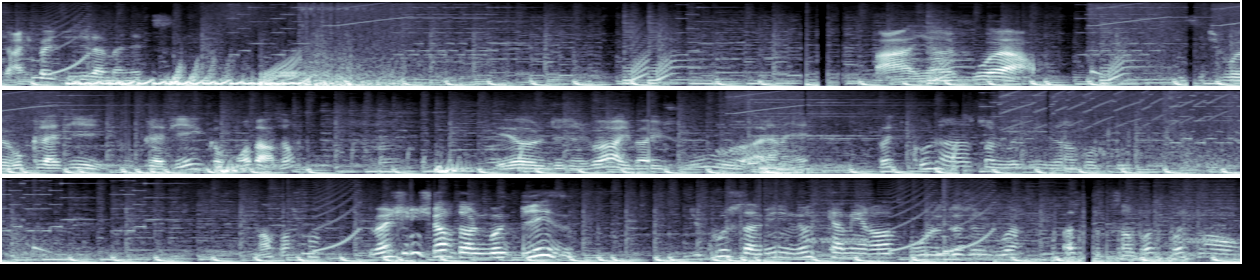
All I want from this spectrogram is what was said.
J'arrive pas à utiliser la manette. Ah, il y a un joueur. Si tu jouais au clavier, au clavier, comme moi par exemple. Et euh, le deuxième joueur, il va jouer à la manette. Ça peut être cool hein, sur le mode un peu cool. Non, franchement. Imagine, genre dans le mode bise. Du coup, ça met une autre caméra pour le deuxième joueur. Ah, c'est sympa, c'est pas marrant,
